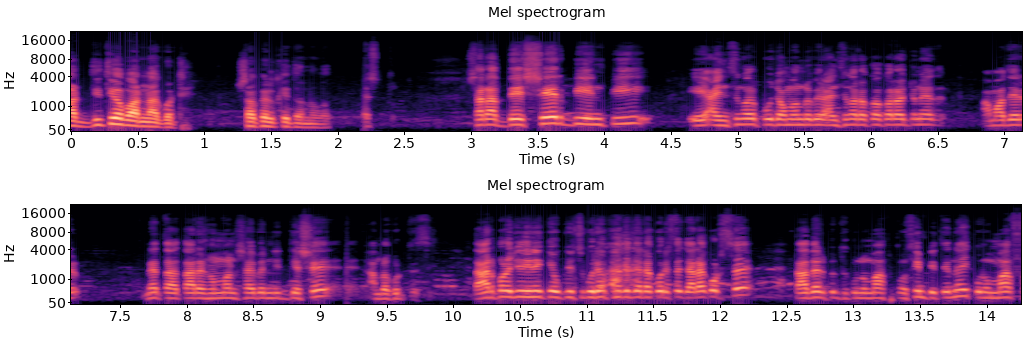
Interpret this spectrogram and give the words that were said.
আর দ্বিতীয়বার না ঘটে। সকলকে ধন্যবাদ। সারা দেশের বিএনপি এই আইন শৃঙ্খলা পূজা মণ্ডপের আইন শৃঙ্খলা রক্ষা করার জন্য আমাদের নেতা তারেক রহমান সাহেবের নির্দেশে আমরা করতেছি তারপরে যদি কেউ কিছু করে থাকে, যারা করেছে, যারা করছে, তাদের প্রতি কোনো মাফ, কোনো সিম্পিতি নেই, কোনো মাফ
